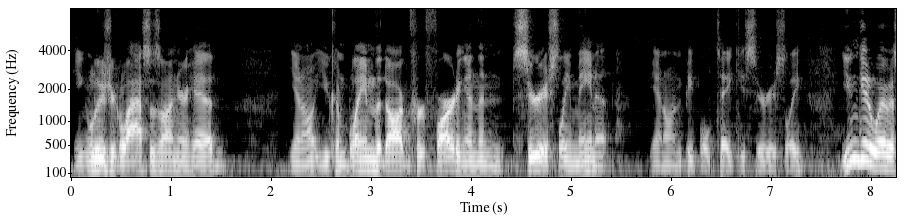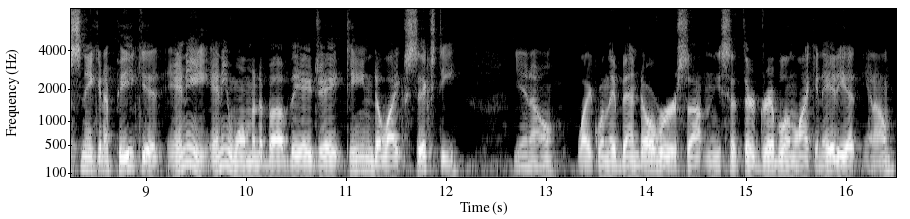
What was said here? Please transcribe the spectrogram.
You can lose your glasses on your head. You know, you can blame the dog for farting and then seriously mean it you know, and people take you seriously. You can get away with sneaking a peek at any any woman above the age of 18 to like 60, you know, like when they bend over or something, you sit there dribbling like an idiot, you know.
